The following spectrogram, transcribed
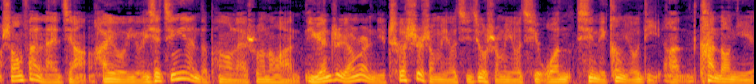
商贩来讲，还有有一些经验的朋友来说的话，原汁原味，你车是什么油漆就什么油漆，我心里更有底啊。看到你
